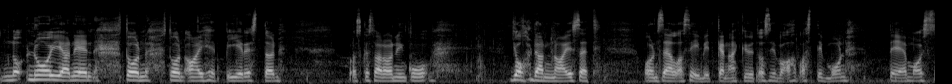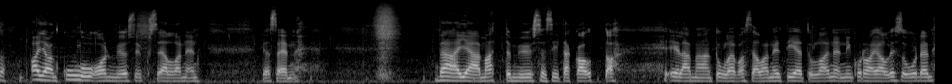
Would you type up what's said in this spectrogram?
no, Noijanen ton, ton aihepiiristön, koska sanoa niin kuin johdannaiset on sellaisia, mitkä näkyy tosi vahvasti mun teemoissa. Ajan kulu on myös yksi sellainen ja sen vääjäämättömyys ja sitä kautta elämään tuleva sellainen tietynlainen niin kuin rajallisuuden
